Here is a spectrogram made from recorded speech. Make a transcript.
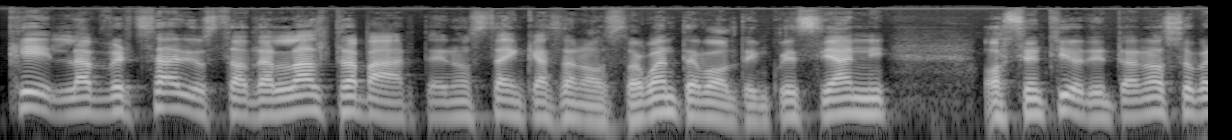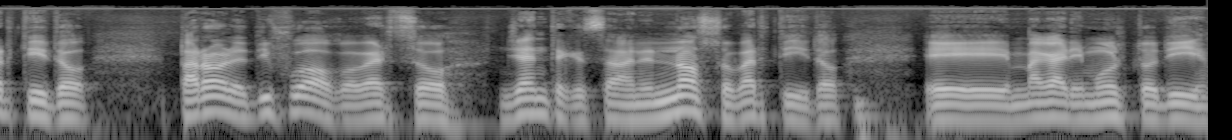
che l'avversario sta dall'altra parte e non sta in casa nostra. Quante volte in questi anni ho sentito dentro il nostro partito parole di fuoco verso gente che stava nel nostro partito e magari molto di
